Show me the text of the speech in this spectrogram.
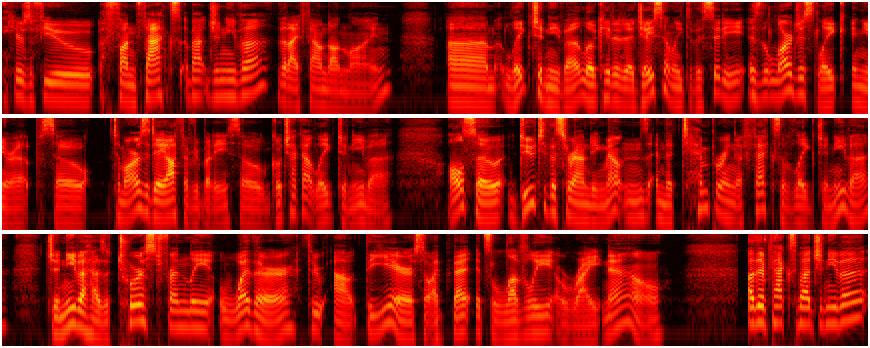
Here's a few fun facts about Geneva that I found online. Um, lake Geneva, located adjacently to the city, is the largest lake in Europe. So tomorrow's a day off, everybody. So go check out Lake Geneva. Also, due to the surrounding mountains and the tempering effects of Lake Geneva, Geneva has a tourist friendly weather throughout the year, so I bet it's lovely right now. Other facts about Geneva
